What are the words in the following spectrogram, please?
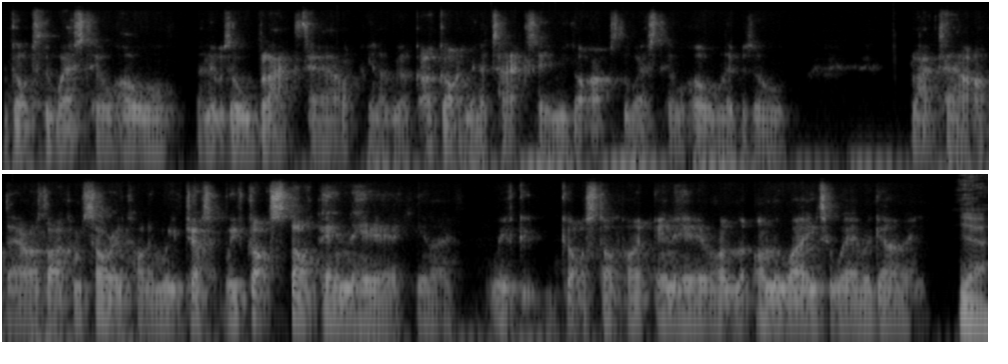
we got to the West Hill Hall, and it was all blacked out. You know, we, I got him in a taxi. We got up to the West Hill Hall. It was all blacked out up there. I was like, I'm sorry, Colin. We've just we've got to stop in here. You know, we've got to stop in here on the, on the way to where we're going. Yeah.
